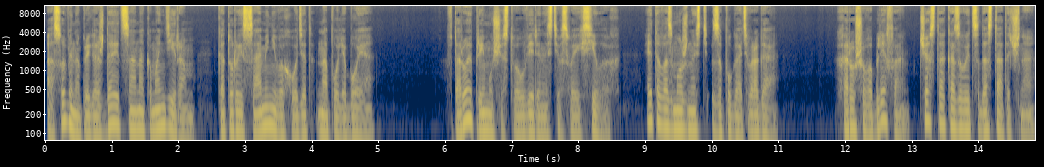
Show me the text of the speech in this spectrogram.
Особенно пригождается она командирам, которые сами не выходят на поле боя. Второе преимущество уверенности в своих силах — это возможность запугать врага. Хорошего блефа часто оказывается достаточно.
